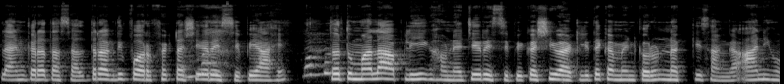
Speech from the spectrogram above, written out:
प्लॅन करत असाल तर अगदी परफेक्ट अशी रेसिपी आहे. तर तुम्हाला आपली ही घावण्याची रेसिपी कशी वाटली ते कमेंट करून नक्की सांगा. आणि हो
